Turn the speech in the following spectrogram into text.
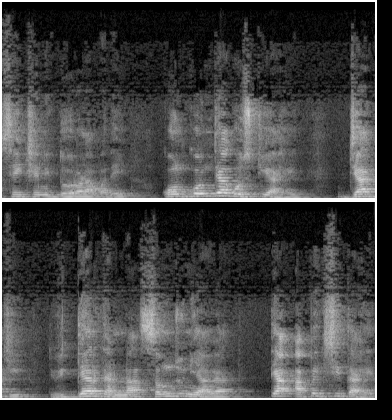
शैक्षणिक धोरणामध्ये कोणकोणत्या गोष्टी आहेत ज्या की विद्यार्थ्यांना समजून याव्यात त्या अपेक्षित आहेत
